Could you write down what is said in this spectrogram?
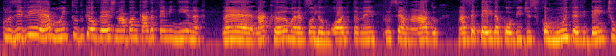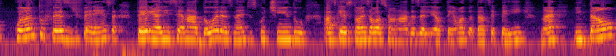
Inclusive, é muito do que eu vejo na bancada feminina, né, na Câmara, quando Sim. eu olho também para o Senado, na CPI da Covid, isso ficou muito evidente o quanto fez diferença terem ali senadoras, né, discutindo as questões relacionadas ali ao tema da, da CPI, né? Então,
